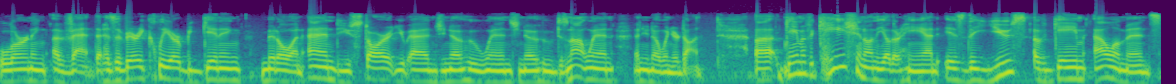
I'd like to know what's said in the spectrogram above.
learning event that has a very clear beginning, middle, and end. You start, you end, you know who wins, you know who does not win, and you know when you're done. Uh, gamification, on the other hand, is the use of game elements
